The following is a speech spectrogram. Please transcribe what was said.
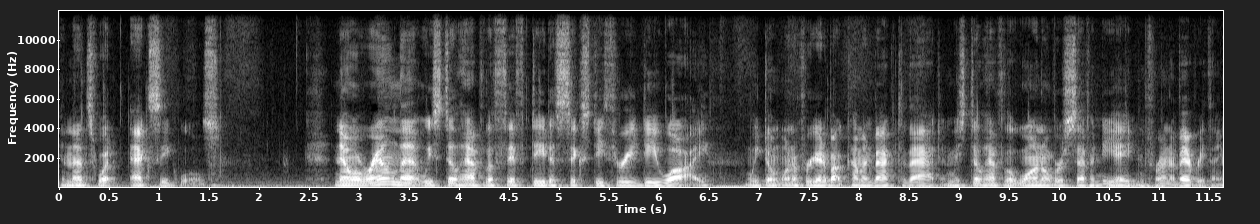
And that's what x equals. Now, around that, we still have the 50 to 63 dy. We don't want to forget about coming back to that. And we still have the 1 over 78 in front of everything.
